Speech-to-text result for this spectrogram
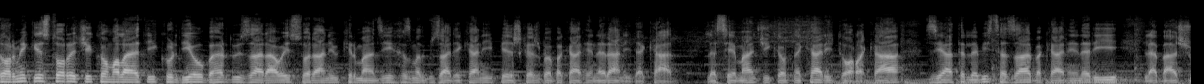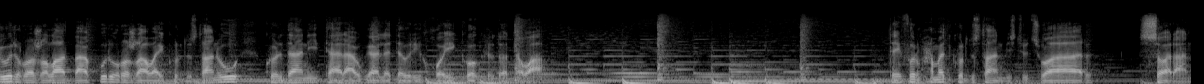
تۆرمیکس تۆڕێکی کۆمەڵایەتی کوردییە و بە هەردوو زاراوەی سۆرانی و کرمانجی خزمەتگوزارییەکانی پێشکەش بە بەکارهێنەرانی دەکات. لە سێ مانگی کەوتنەکاری تۆڕەکە، زیاتر لە بیست هەزار بەکارهێنەری لە باشوور، ڕۆژهەڵات، باکوور و ڕۆژاوای کوردستان و کوردانی تاراوگە لە دەوری خۆی کۆکردۆتەوە. تەیفور محەمەد کوردستان بیست و چوار، سۆران.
